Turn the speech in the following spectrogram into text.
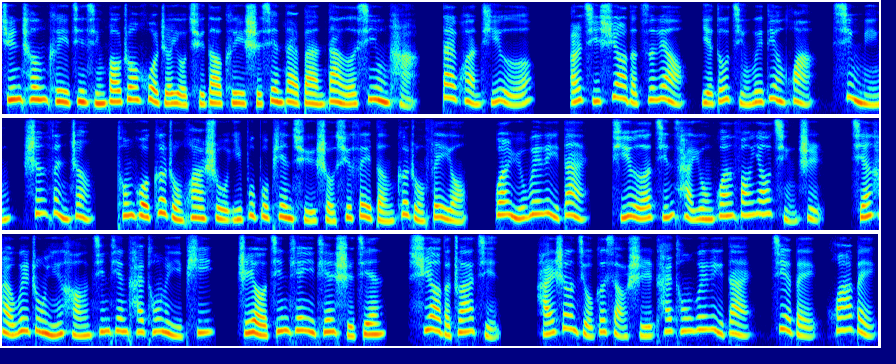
均称可以进行包装或者有渠道可以实现代办大额信用卡贷款提额，而其需要的资料也都仅为电话、姓名、身份证，通过各种话术一步步骗取手续费等各种费用。关于微利贷提额，仅采用官方邀请制。前海微众银行今天开通了一批，只有今天一天时间，需要的抓紧，还剩九个小时开通微利贷、借呗、花呗。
